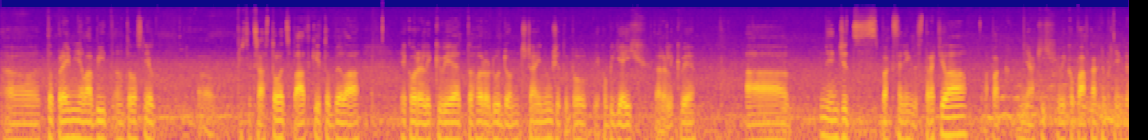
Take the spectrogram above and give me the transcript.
uh, to prej měla být, on to vlastně uh, prostě třeba sto let zpátky to byla jako relikvie toho rodu Donsteinů, že to byl jakoby jejich ta relikvie a jenže pak se někde ztratila a pak v nějakých vykopávkách nebo někde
